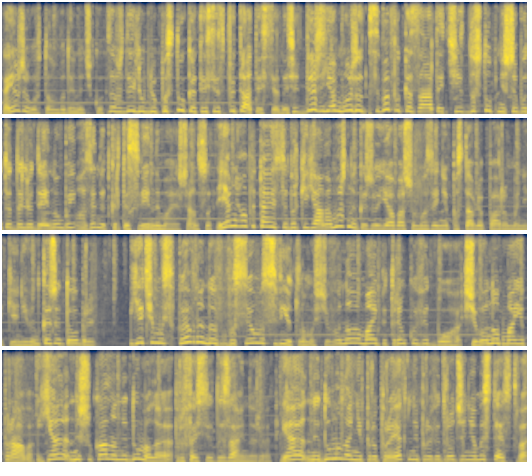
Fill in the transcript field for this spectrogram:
А я живу в тому будиночку. Завжди люблю постукатись і спитатися, значить, де ж я можу себе показати, чи доступніше бути до людей. Ну бо магазин відкрити свій немає шансу. І я в нього питаюся, Беркіяна, можна кажу, я в вашому магазині поставлю пару манікенів? Він каже, добре. Я чомусь впевнена в усьому світлому, що воно має підтримку від Бога, що воно має право. Я не шукала, не думала професію дизайнера. Я не думала ні про проект, ні про відродження мистецтва.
